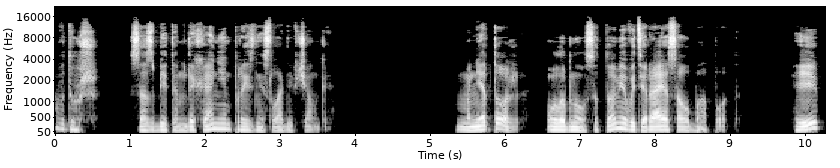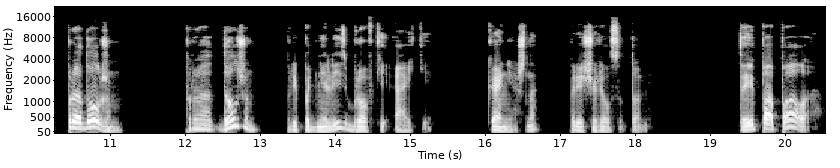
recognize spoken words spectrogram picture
в душ», — со сбитым дыханием произнесла девчонка. «Мне тоже», — улыбнулся Томми, вытирая со лба пот. «И продолжим». «Продолжим?» — приподнялись бровки Айки. «Конечно», — прищурился Томми. Ты попала.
